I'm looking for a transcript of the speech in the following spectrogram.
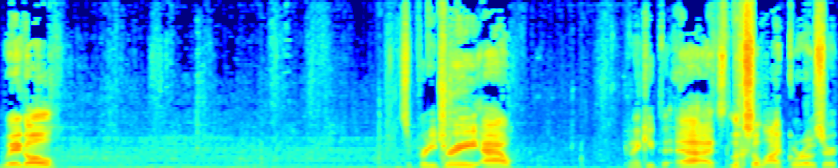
Wiggle. That's a pretty tree. Ow. Can I keep the... Ah, it looks a lot grosser.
